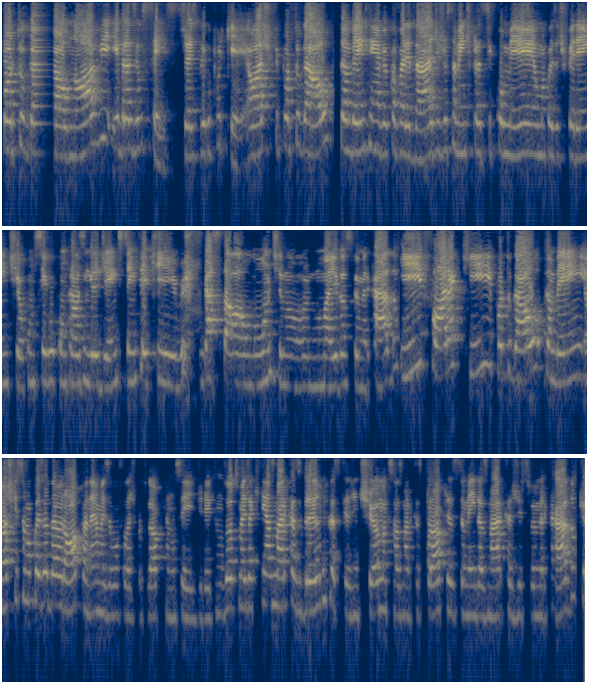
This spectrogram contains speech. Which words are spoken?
Portugal 9 e Brasil 6. Já explico por quê. Eu acho que Portugal também tem a ver com a variedade, justamente para se comer uma coisa diferente, eu consigo comprar os ingredientes sem ter que gastar um monte no, numa ida ao supermercado. E fora que Portugal também, eu acho que isso é uma coisa da Europa, né? Mas eu vou falar de Portugal porque eu não sei direito nos outros, mas aqui tem as marcas brancas que a gente chama, que são as marcas próprias também das marcas de supermercado, que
